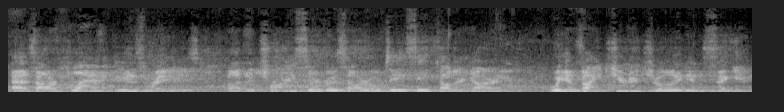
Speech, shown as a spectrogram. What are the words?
As our flag is raised by the Tri-Service ROTC Color Guard, we invite you to join in singing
